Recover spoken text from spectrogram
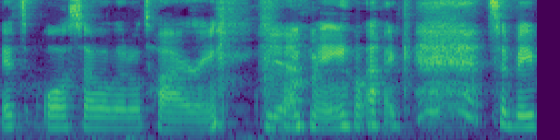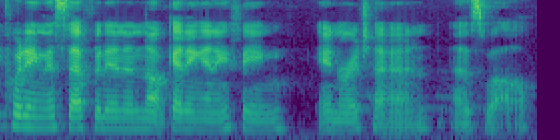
it's also a little tiring for Yeah. me, like to be putting this effort in and not getting anything in return as well.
